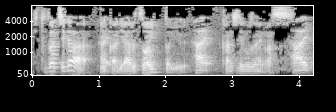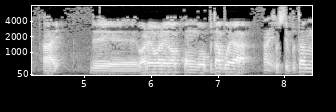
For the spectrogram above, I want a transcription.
人たちがゆかりあるぞいというはい。感じでございます。はい。はい。で、我々が今後豚小屋、はいそして豚の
